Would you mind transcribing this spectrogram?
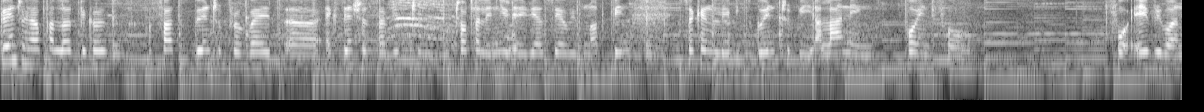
Going to help a lot because first it's going to provide uh, extension service to totally new areas where we've not been. Secondly, it's going to be a learning point for for everyone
